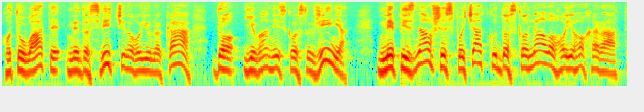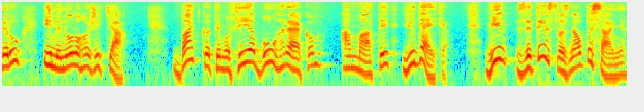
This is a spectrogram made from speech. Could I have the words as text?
готувати недосвідченого юнака до євангельського служіння, не пізнавши спочатку досконалого його характеру і минулого життя. Батько Тимофія був греком, а мати юдейка. Він з дитинства знав Писання.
